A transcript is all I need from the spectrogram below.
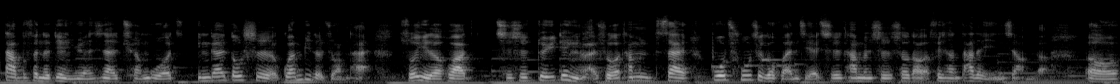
大部分的电影院现在全国应该都是关闭的状态，所以的话，其实对于电影来说，他们在播出这个环节，其实他们是受到了非常大的影响的。呃，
